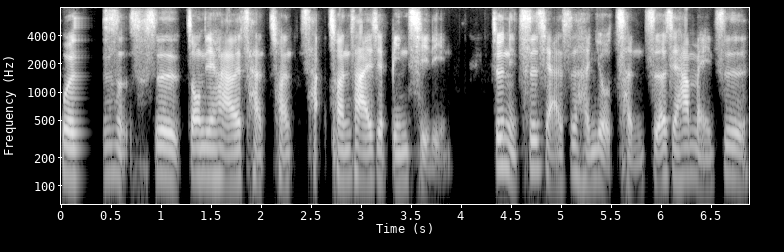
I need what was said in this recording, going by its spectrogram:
或者是是中间还会穿穿插穿插一些冰淇淋。就是你吃起来是很有层次，而且它每一次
